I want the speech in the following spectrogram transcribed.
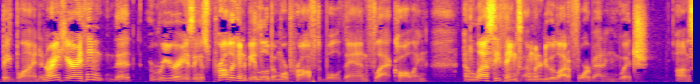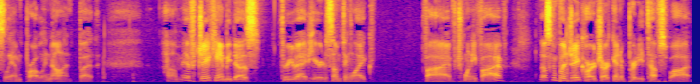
big blind. And right here, I think that re-raising is probably going to be a little bit more profitable than flat calling, unless he thinks I'm going to do a lot of four betting, which honestly I'm probably not. But um, if Jake Hamby does three bet here to something like 525, that's going to put Jay Card in a pretty tough spot,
